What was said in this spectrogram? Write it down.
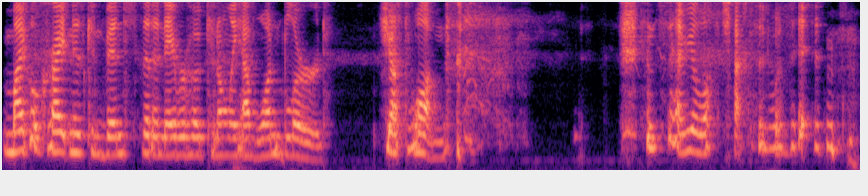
Michael Crichton is convinced that a neighborhood can only have one blurred. Just one. and Samuel L. Jackson was it.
